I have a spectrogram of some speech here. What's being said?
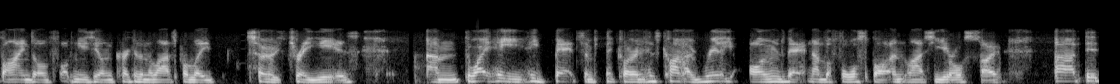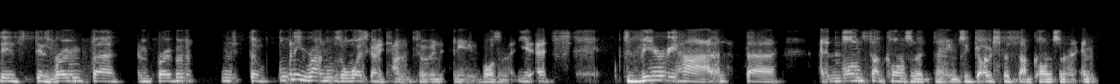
find of, of New Zealand cricket in the last probably two, three years. Um, the way he, he bats in particular and has kind of really owned that number four spot in the last year or so. Uh, there's there's room for improvement. The winning run was always going to come to an end, wasn't it? It's it's very hard for a non-subcontinent team to go to the subcontinent and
